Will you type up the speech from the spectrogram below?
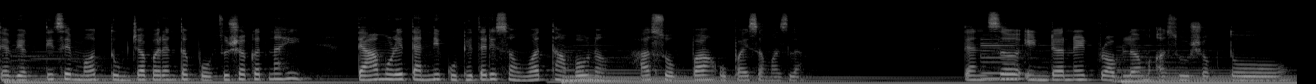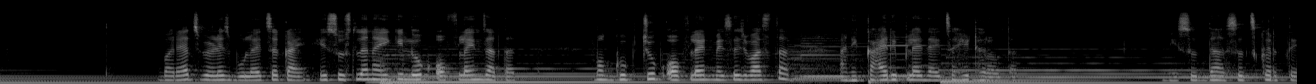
त्या व्यक्तीचे मत तुमच्यापर्यंत पोचू शकत नाही त्यामुळे त्यांनी कुठेतरी संवाद थांबवणं हा सोपा उपाय समजला. त्यांचं इंटरनेट प्रॉब्लेम असू शकतो. बऱ्याच वेळेस बोलायचं काय हे सुचलं नाही की लोक ऑफलाईन जातात. मग गुपचूप ऑफलाईन मेसेज वाचतात आणि काय रिप्लाय द्यायचं हे ठरवतात. मी सुद्धा असंच करते.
